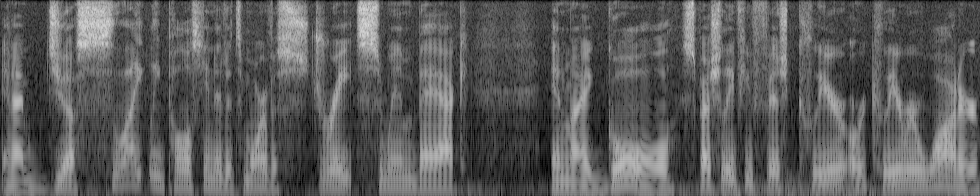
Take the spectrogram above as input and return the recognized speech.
And I'm just slightly pulsing it. It's more of a straight swim back and my goal, especially if you fish clear or clearer water,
